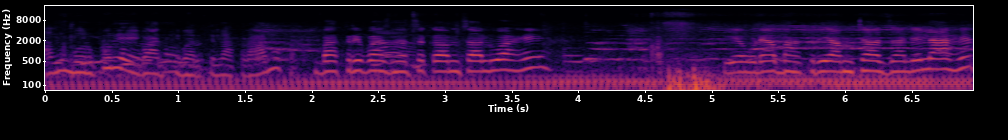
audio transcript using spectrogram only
अजून भरपूर आहे बारकी बारकी लाकडं. आणू का? भाकरी भाजण्याचं काम चालू आहे. एवढ्या भाकरी आमच्या झालेल्या आहेत.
